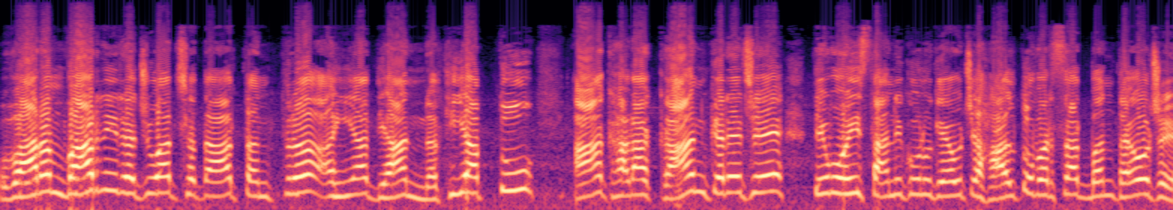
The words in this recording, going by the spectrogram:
વારંવારની રજૂઆત છતાં તંત્ર અહીંયા ધ્યાન નથી આપતું. આંખ આડા કાન કરે છે તેવું અહીં સ્થાનિકોનું કહેવું છે. હાલ તો વરસાદ બંધ થયો છે.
